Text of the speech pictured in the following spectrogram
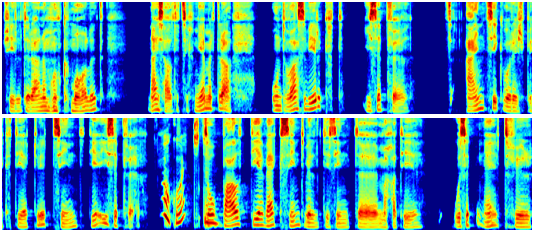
Schilder auch einmal gemalt. Nein, es hält sich niemand dran. Und was wirkt? Eisenpfähle. Das Einzige, was respektiert wird, sind die Eisenpfähle. Oh gut. Dann. Sobald die weg sind, weil die sind, äh, man kann die rausnehmen, für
